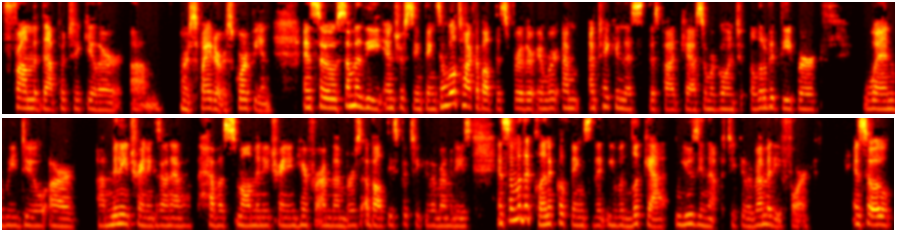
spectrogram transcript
from that particular um, or spider or scorpion. And so some of the interesting things, and we'll talk about this further. And we're, I'm, I'm taking this, this podcast and we're going to a little bit deeper when we do our mini training because I want to have, a small mini training here for our members about these particular remedies and some of the clinical things that you would look at using that particular remedy for. And so,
